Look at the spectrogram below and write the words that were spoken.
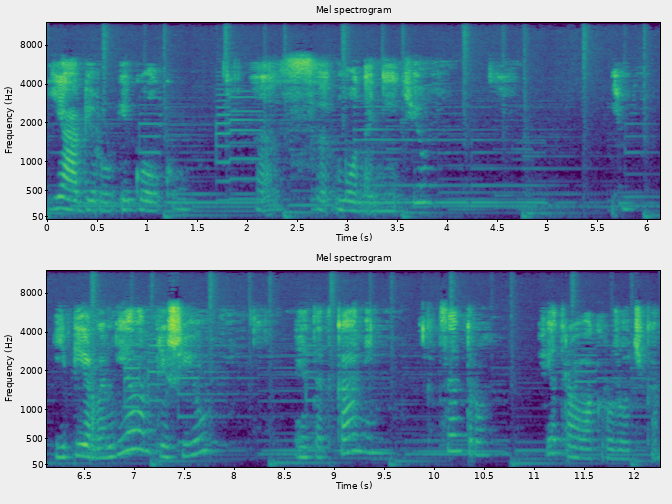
Я беру иголку э, с мононитью и первым делом пришью этот камень к центру фетрового кружочка.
